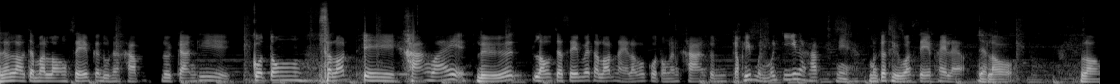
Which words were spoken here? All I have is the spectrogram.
แล้วเราจะมาลองเซฟกันดูนะครับ โดยการที่กดตรงสล็อต A ค้างไว้ หรือเราจะเซฟไว้สล็อตไหนเราก็กดตรงนั้นค้างจนกระพริบเหมือนเมื่อกี้นะครับ เนี่ยมันก็ถือว่าเซฟให้แล้ว เดี๋ยวเราลอง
